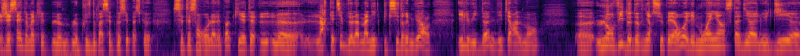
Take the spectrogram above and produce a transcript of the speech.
j'essaye de mettre le, plus de facettes possible parce que c'était son rôle à l'époque qui était l'archétype de la manique Pixie Dream Girl il lui donne littéralement euh, l'envie de devenir super-héros et les moyens, c'est-à-dire elle lui dit euh,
